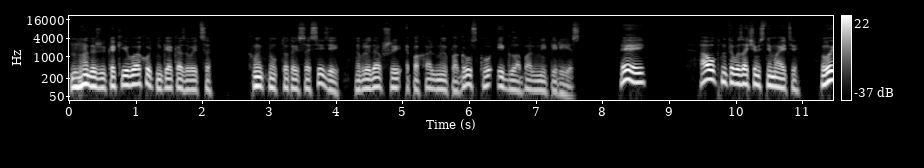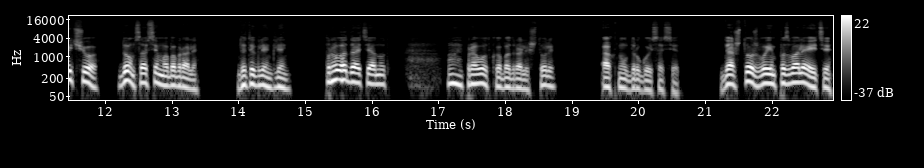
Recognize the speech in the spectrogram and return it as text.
Надо же, какие вы охотники, оказывается, — хмыкнул кто-то из соседей, наблюдавший эпохальную погрузку и глобальный переезд. «Эй, а окна-то вы зачем снимаете? Вы чё, дом совсем обобрали?» «Да ты глянь, глянь, провода тянут». «Ай, проводку ободрали, что ли?» — ахнул другой сосед. «Да что ж вы им позволяете?»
